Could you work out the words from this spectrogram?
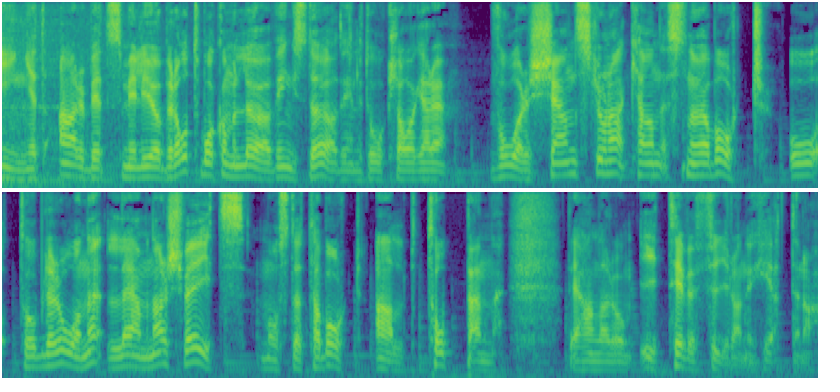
Inget arbetsmiljöbrott bakom Lövings död enligt åklagare. Vårkänslorna kan snöa bort och Toblerone lämnar Schweiz, måste ta bort alptoppen. Det handlar om i TV4-nyheterna.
